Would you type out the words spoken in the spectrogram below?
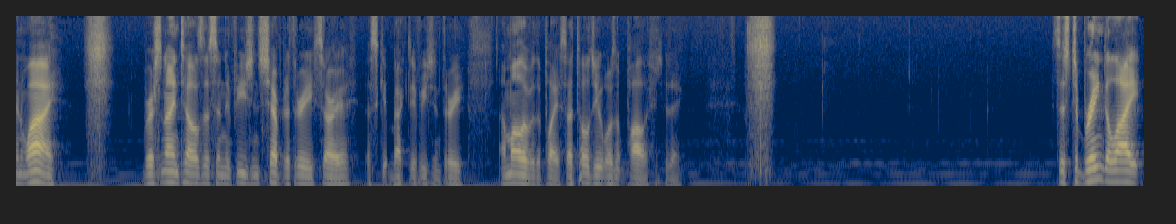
And why? Verse 9 tells us in Ephesians chapter 3. Sorry, let's skip back to Ephesians 3. I'm all over the place. I told you it wasn't polished today. It says, to bring to light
